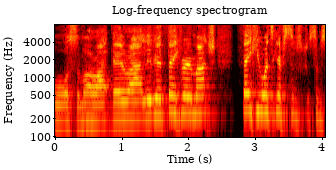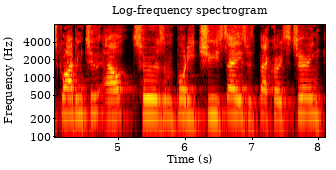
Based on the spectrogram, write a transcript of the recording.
Awesome. All right, there, uh, Livio. Thank you very much. Thank you once again for subscribing to our Tourism Body Tuesdays with Backroads Touring.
